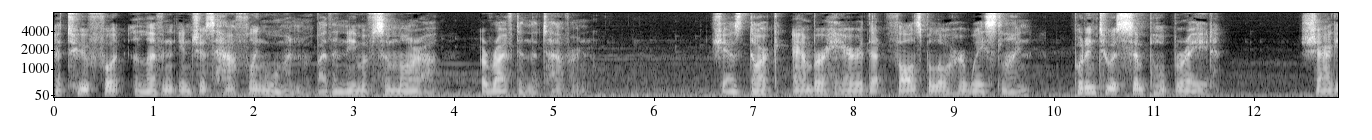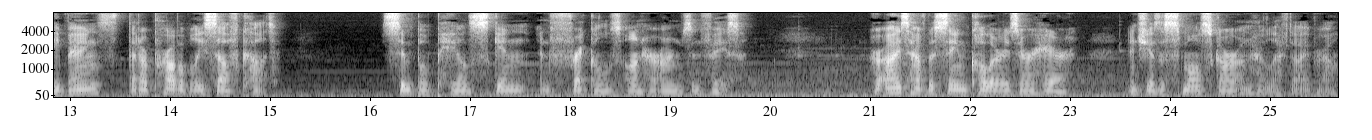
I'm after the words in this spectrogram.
a two foot eleven inches halfling woman by the name of Samara arrived in the tavern. She has dark amber hair that falls below her waistline, put into a simple braid shaggy bangs that are probably self cut, simple pale skin, and freckles on her arms and face. Her eyes have the same color as her hair, and she has a small scar on her left eyebrow.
